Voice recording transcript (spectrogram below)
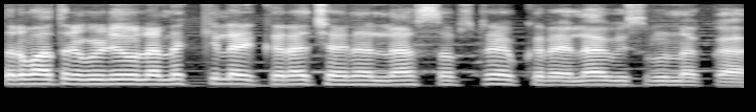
तर मात्र व्हिडिओला नक्की लाईक करा चॅनलला सबस्क्राईब करायला विसरू नका.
